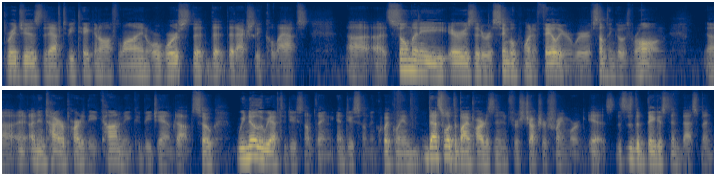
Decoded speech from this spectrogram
bridges that have to be taken offline, or worse, that, that, that actually collapse. Uh, uh, so many areas that are a single point of failure where if something goes wrong, uh, an entire part of the economy could be jammed up. So we know that we have to do something and do something quickly. And that's what the bipartisan infrastructure framework is. This is the biggest investment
